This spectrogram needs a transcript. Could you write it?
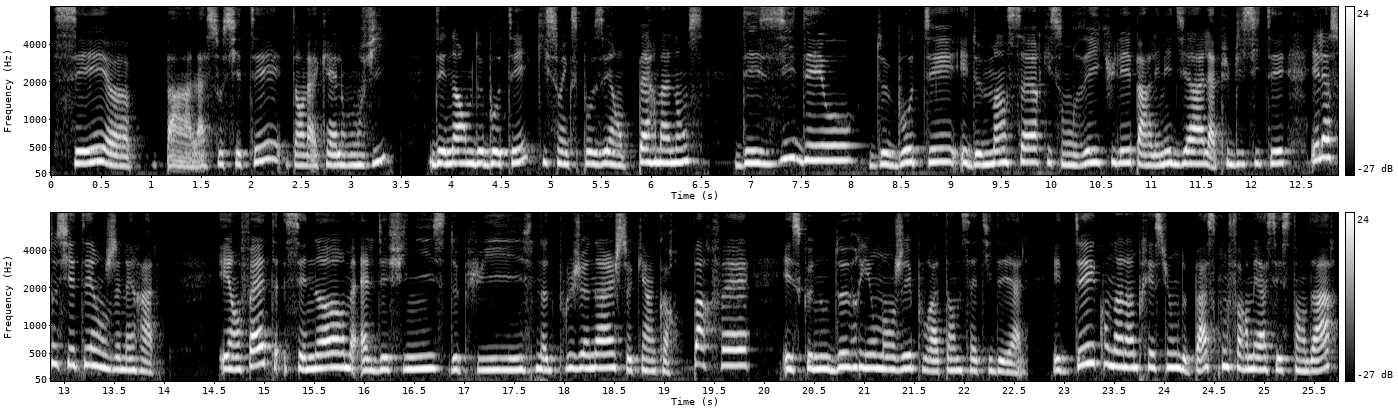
c'est euh, ben, la société dans laquelle on vit, des normes de beauté qui sont exposées en permanence, des idéaux de beauté et de minceur qui sont véhiculés par les médias, la publicité et la société en général. Et en fait, ces normes, elles définissent depuis notre plus jeune âge ce qu'est un corps parfait et ce que nous devrions manger pour atteindre cet idéal. Et dès qu'on a l'impression de ne pas se conformer à ces standards,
